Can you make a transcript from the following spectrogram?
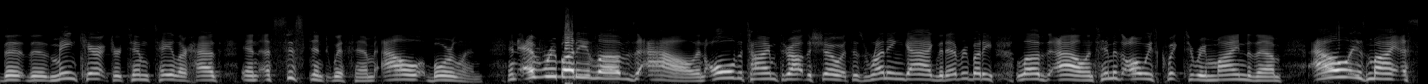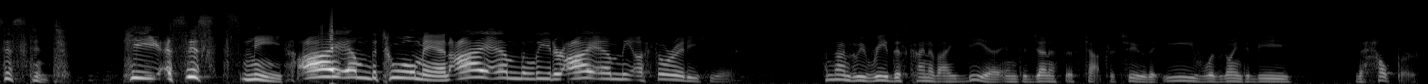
the, the main character, Tim Taylor, has an assistant with him, Al Borland. And everybody loves Al. And all the time throughout the show, it's this running gag that everybody loves Al. And Tim is always quick to remind them Al is my assistant. He assists me. I am the tool man. I am the leader. I am the authority here. Sometimes we read this kind of idea into Genesis chapter 2 that Eve was going to be the helper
